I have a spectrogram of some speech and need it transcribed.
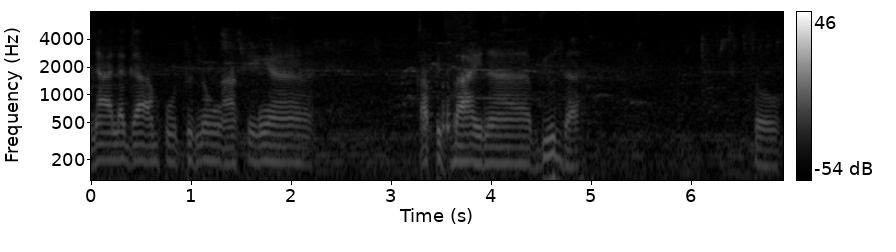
inaalagaan po ito nung aking ah, kapitbahay na byuda so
